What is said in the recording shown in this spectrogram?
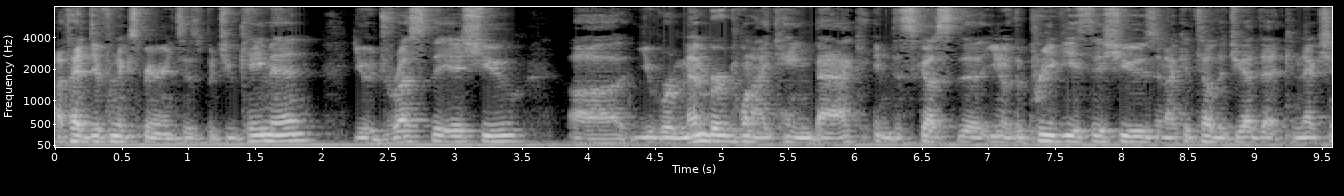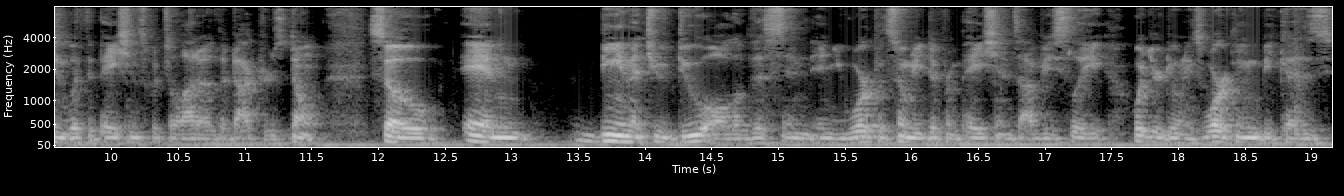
I've had different experiences. But you came in, you addressed the issue, uh, you remembered when I came back and discussed the, you know, the previous issues, and I could tell that you had that connection with the patients, which a lot of other doctors don't. So, and being that you do all of this and, and you work with so many different patients, obviously what you're doing is working because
